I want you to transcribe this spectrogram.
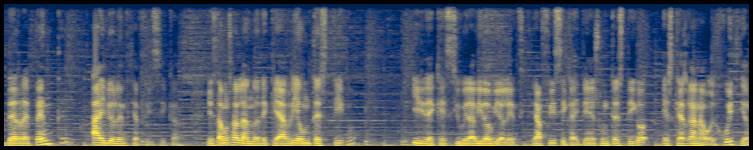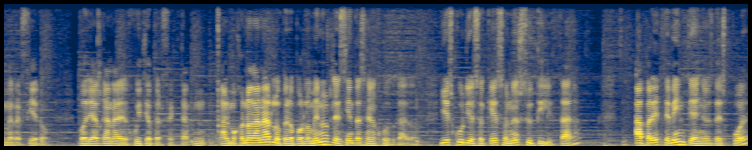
de repente hay violencia física. Y estamos hablando de que habría un testigo y de que si hubiera habido violencia física y tienes un testigo, es que has ganado el juicio, me refiero. Podrías ganar el juicio perfecta. Mm, A lo mejor no ganarlo, pero por lo menos le sientas en el juzgado. Y es curioso que eso no se utilizara. Aparece 20 años después,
